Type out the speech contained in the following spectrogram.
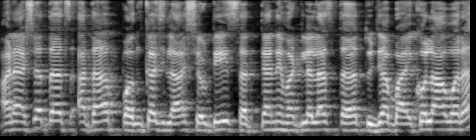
आणि अशातच आता पंकजला शेवटी सत्याने म्हटलेलं असतं तुझ्या बायकोला आवरा.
